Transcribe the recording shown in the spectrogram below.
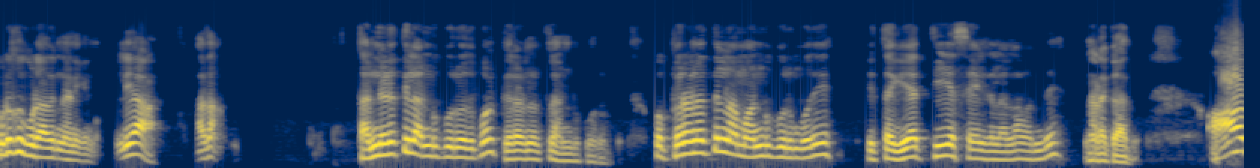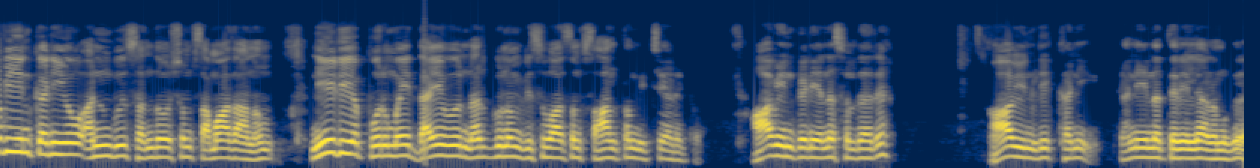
கொடுக்கக்கூடாதுன்னு நினைக்கணும். இல்லையா? அதான். தன்னிடத்தில் அன்பு கூறுவது போல் பிறனிடத்தில் அன்பு கூறுவது. இப்போ பிறனிடத்தில் நாம் அன்பு கூறும்போது இத்தகைய தீய செயல்களெல்லாம் வந்து நடக்காது. ஆவியின் கனியோ அன்பு சந்தோஷம் சமாதானம் நீடிய பொறுமை தயவு நற்குணம் விசுவாசம் சாந்தம் இச்சை அடைக்கும். ஆவியின் கனி என்ன சொல்கிறாரு ஆவியினுடைய கனி. கனி என்ன தெரியல நமக்கு?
